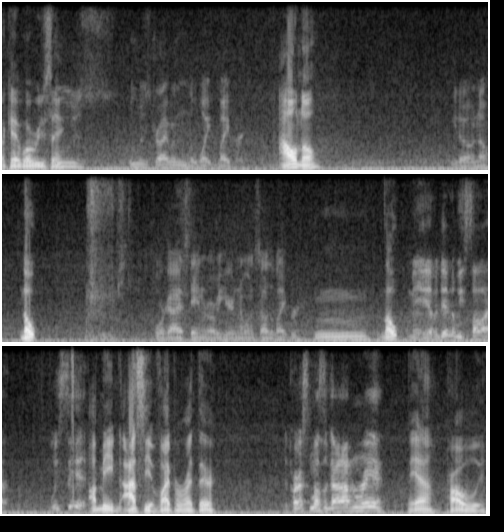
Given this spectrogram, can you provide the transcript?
Okay. What were you saying? Who's who was driving the white Viper? I don't know. You don't know. Nope. Four guys standing over here. And no one saw the Viper. Mm, nope. Man, evidently we saw it. We see it. I mean, I see a Viper right there. The person must have got out and ran. Yeah, probably.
